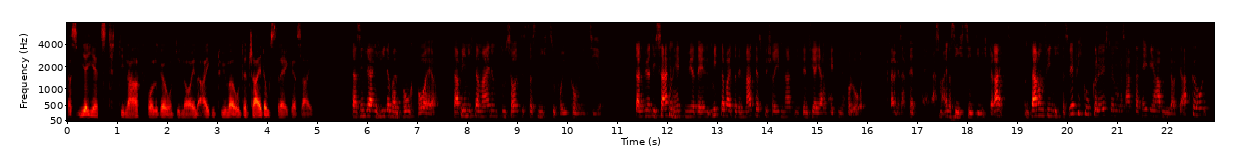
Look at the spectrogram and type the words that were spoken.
dass ihr jetzt die Nachfolger und die neuen Eigentümer und Entscheidungsträger seid. Da sind wir eigentlich wieder beim Punkt vorher. Da bin ich der Meinung, du solltest das nicht zu früh kommunizieren. Dann würde ich sagen, hätten wir den Mitarbeiter, den Matthias beschrieben hat, mit den vier Jahren hätten wir verloren. Weil er gesagt hat, aus meiner Sicht sind die nicht bereit. Und darum finde ich das wirklich gut gelöst, wenn man gesagt hat, hey, wir haben die Leute abgeholt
